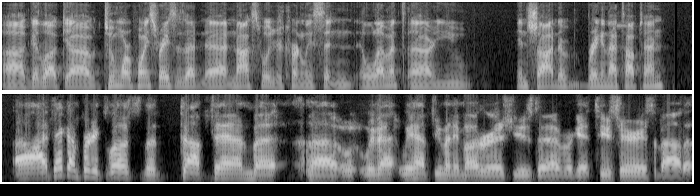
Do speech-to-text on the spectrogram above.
Uh, good luck. Uh, two more points races at, at Knoxville. You're currently sitting 11th. Uh, are you in shot of bringing that top 10? Uh, I think I'm pretty close to the top ten, but uh, we've had, we have too many motor issues to ever get too serious about it.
